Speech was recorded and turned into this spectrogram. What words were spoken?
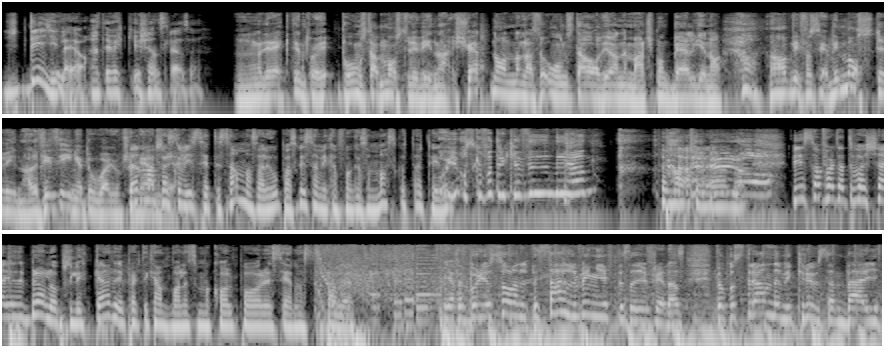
Det gillar jag. Ja, det väcker ju känslor alltså. Mm, men det räckte inte. På onsdag måste vi vinna. 21.00 alltså onsdag avgörande match mot Belgien. Och, ja, vi får se. Vi måste vinna. Det finns inget oavgjort som Den matchen ska vi se tillsammans allihopa. Ska vi se om vi kan funka som maskotar till. Och jag ska få dricka vin igen! För matchen är över. Vi sa förut att det var tjej- bröllopslycka. Det är praktikant Malin som har koll på det senaste fallet. Ja, för Börje Sal- Salming gifte sig i fredags. Det var på stranden vid Krusenbergs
